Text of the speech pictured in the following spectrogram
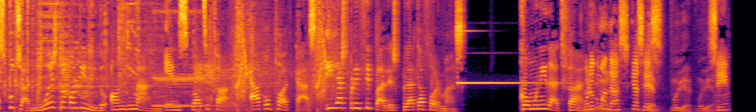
Escuchar nuestro contenido on demand en Spotify, Apple Podcast y las principales plataformas. Comunidad Fan. Bueno, ¿cómo andás? ¿Qué haces? Bien, muy bien, muy bien. Sí.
